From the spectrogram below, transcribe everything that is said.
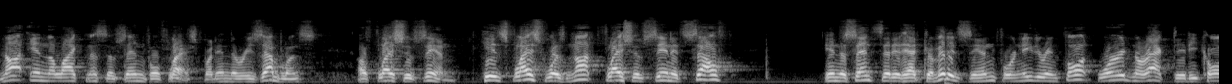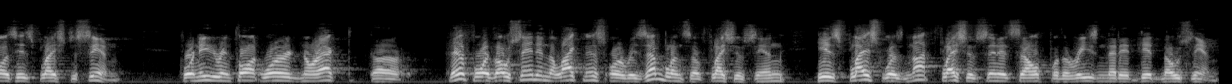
Not in the likeness of sinful flesh, but in the resemblance of flesh of sin. His flesh was not flesh of sin itself, in the sense that it had committed sin, for neither in thought, word, nor act did he cause his flesh to sin. For neither in thought, word, nor act, uh, therefore, though sin in the likeness or resemblance of flesh of sin, his flesh was not flesh of sin itself for the reason that it did no sin.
